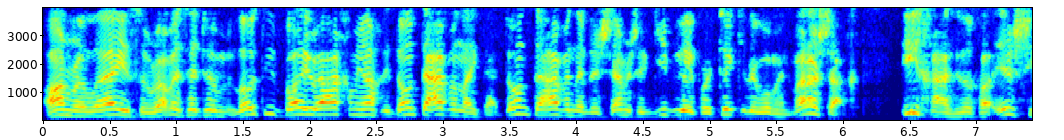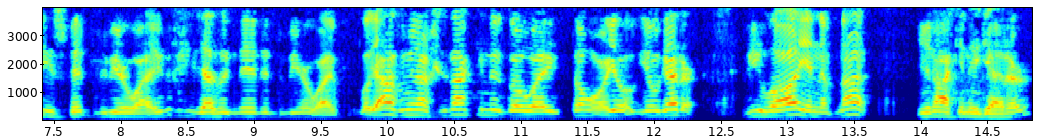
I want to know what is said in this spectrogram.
Amr So Rabbi said to him, "Loti Don't daven like that. Don't daven that Hashem should give you a particular woman. If she's fit to be your wife, if she's designated to be your wife, she's not going to go away. Don't worry, you'll, you'll get her. If you lie, and if not, you're not going to get her.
